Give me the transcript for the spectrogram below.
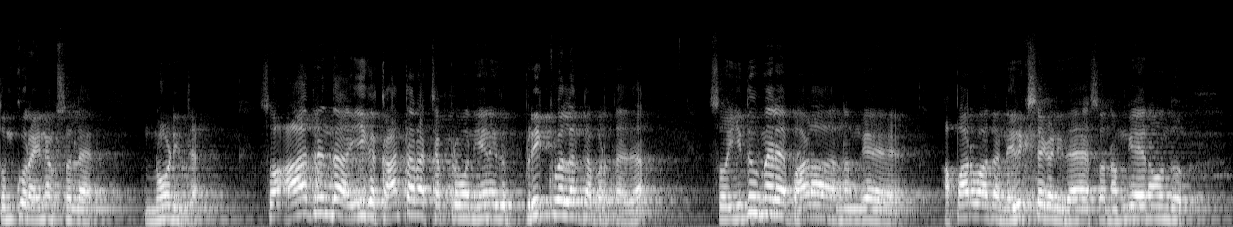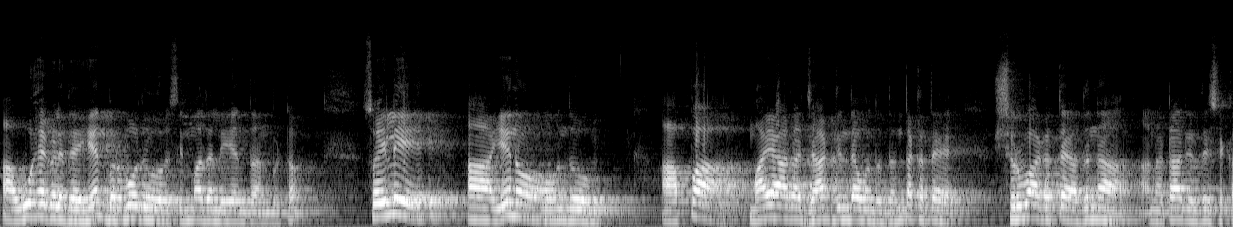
ತುಮಕೂರು ಐನಾಕ್ಸಲ್ಲೇ ನೋಡಿದ್ದೆ. ಸೊ ಆದ್ದರಿಂದ ಈಗ ಕಾಂತಾರ ಚಾಪ್ಟರ್ ಒನ್ ಏನಿದು ಪ್ರೀಕ್ವೆಲ್ ಅಂತ ಬರ್ತಾ ಇದೆ. ಸೊ ಇದು ಮೇಲೆ ಭಾಳ ನಮಗೆ ಅಪಾರವಾದ ನಿರೀಕ್ಷೆಗಳಿದೆ. ಸೊ ನಮಗೆ ಏನೋ ಒಂದು ಆ, ಊಹೆಗಳಿದೆ ಏನು ಬರ್ಬೋದು ಸಿನಿಮಾದಲ್ಲಿ ಅಂತ ಅಂದ್ಬಿಟ್ಟು. ಸೊ ಇಲ್ಲಿ ಏನು ಒಂದು ಆ ಅಪ್ಪ ಮಾಯಾದ ಜಾಗದಿಂದ ಒಂದು ದಂತಕತೆ ಶುರುವಾಗುತ್ತೆ. ಅದನ್ನು ನಟ ನಿರ್ದೇಶಕ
